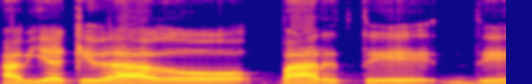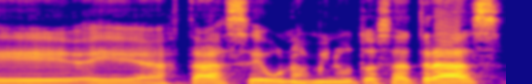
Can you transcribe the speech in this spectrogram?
había quedado parte de, eh, hasta hace unos minutos atrás,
